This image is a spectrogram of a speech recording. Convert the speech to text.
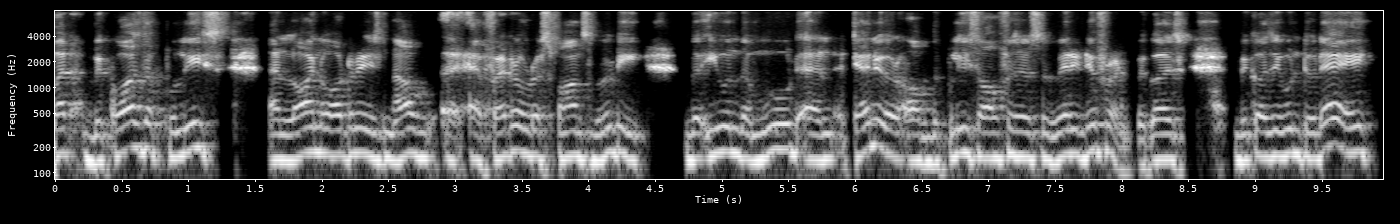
but because the police and law and order is now a federal responsibility, the, even the mood and tenure of the police officers is very different. Because because even today,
